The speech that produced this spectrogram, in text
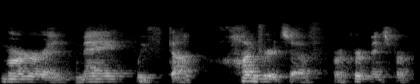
murder in May, we've done hundreds of recruitments for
